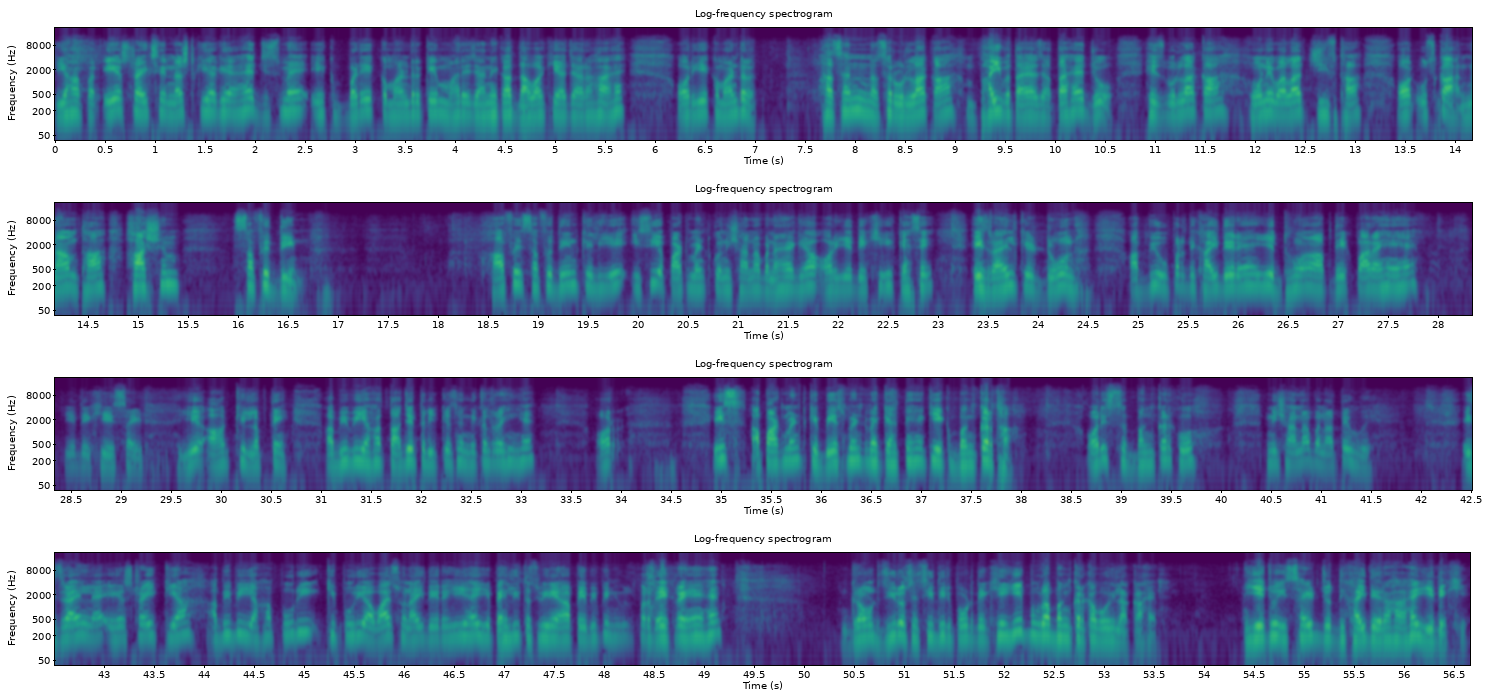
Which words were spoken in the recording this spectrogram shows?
यहाँ पर एयर स्ट्राइक से नष्ट किया गया है, जिसमें एक बड़े कमांडर के मारे जाने का दावा किया जा रहा है। और ये कमांडर हसन नसरुल्ला का भाई बताया जाता है, जो हिजबुल्ला का होने वाला चीफ था और उसका नाम था हाशिम सफिद्दीन। हाफिज सफुद्दीन के लिए इसी अपार्टमेंट को निशाना बनाया गया और ये देखिए कैसे इसराइल के ड्रोन अब भी ऊपर दिखाई दे रहे हैं, ये धुआँ आप देख पा रहे हैं। ये देखिए इस साइड, ये आग की लपटें अभी भी यहाँ ताज़े तरीके से निकल रही हैं और इस अपार्टमेंट के बेसमेंट में कहते हैं कि एक बंकर था और इस बंकर को निशाना बनाते हुए इसराइल ने एयर स्ट्राइक किया। अभी भी यहाँ पूरी की पूरी आवाज़ सुनाई दे रही है। ये पहली तस्वीरें आप एबीपी न्यूज़ पर देख रहे हैं। ग्राउंड ज़ीरो से सीधी रिपोर्ट देखिए, ये पूरा बंकर का वो इलाका है। ये जो इस साइड जो दिखाई दे रहा है, ये देखिए।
